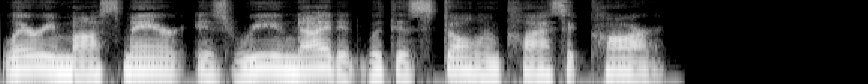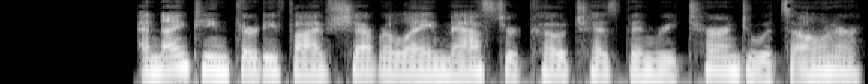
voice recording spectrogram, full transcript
Larry Mossmayer is reunited with his stolen classic car. A 1935 Chevrolet Master Coach has been returned to its owner,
